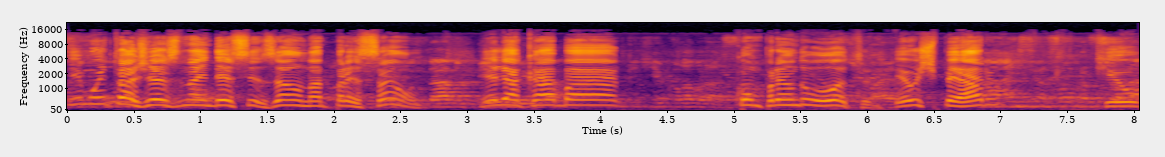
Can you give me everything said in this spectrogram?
E muitas vezes na indecisão, na pressão, ele acaba comprando outro. Eu espero que o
